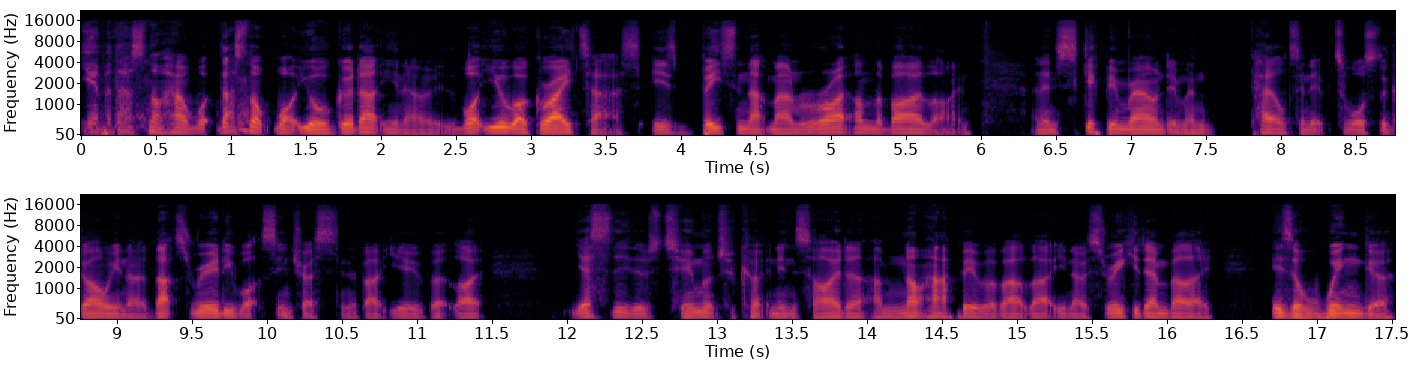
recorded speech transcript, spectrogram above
yeah, but that's not how. That's not what you're good at. You know, what you are great at is beating that man right on the byline and then skipping round him and pelting it towards the goal. You know, that's really what's interesting about you. But like yesterday, there was too much of cutting inside. and I'm not happy about that. You know, Siriki Dembele is a winger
